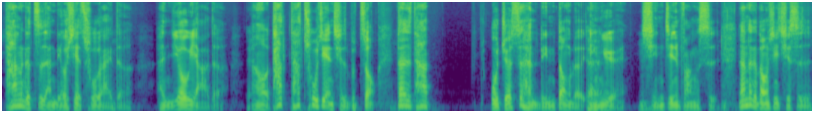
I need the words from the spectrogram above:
他那个自然流泻出来的很优雅的，然后他他触键其实不重，但是他我觉得是很灵动的音乐行进方式。那那个东西其实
